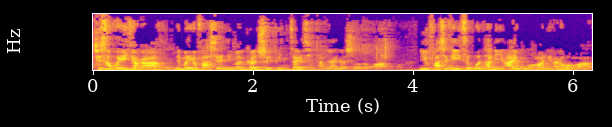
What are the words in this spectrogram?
其实我跟你讲啊，你们有发现你们跟水瓶在一起谈恋爱的时候的话，你发现你一直问他你爱我吗？你爱我吗？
